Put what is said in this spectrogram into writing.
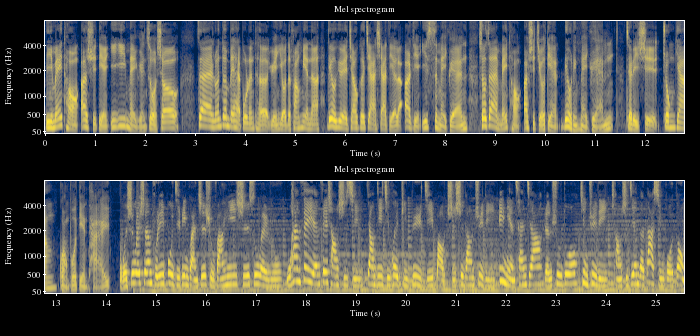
以每桶二十点一一美元作收。在伦敦北海布伦特原油的方面呢，六月交割价下跌了二点一四美元，收在每桶二十九点六零美元。这里是中央广播电台。我是卫生福利部疾病管制署防疫医师苏伟如。武汉肺炎非常时期，降低集会频率及保持适当距离，避免参加人数多、近距离、长时间的大型活动，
